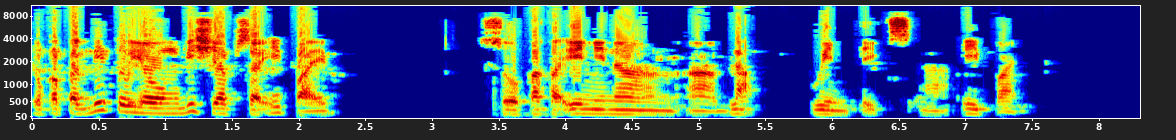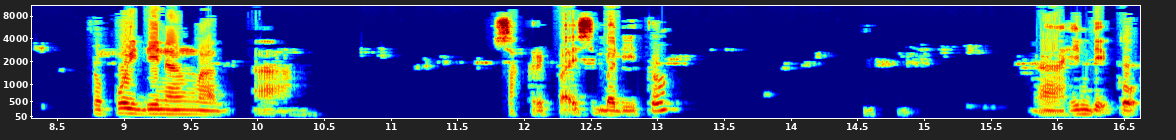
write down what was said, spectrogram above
So, kapag dito yung bishop sa e5, so, kakainin ng uh, black, queen takes uh, a5. So, pwede nang mag uh, sacrifice ba dito? Uh, hindi po.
